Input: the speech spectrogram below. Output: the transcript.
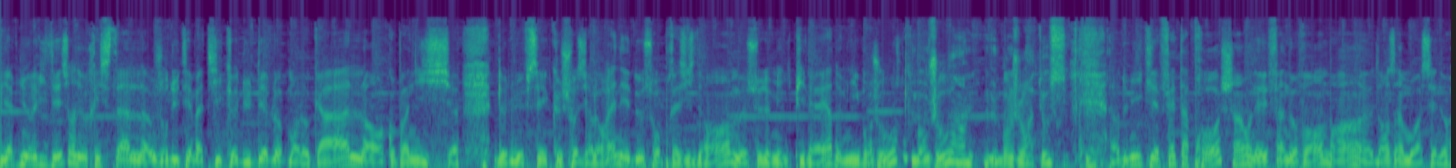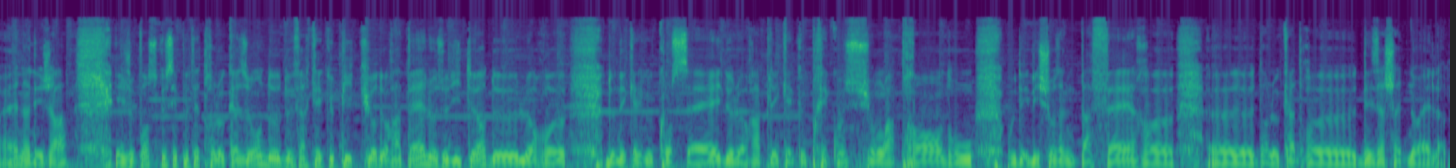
Bienvenue à l'invité sur Radio Cristal. Aujourd'hui thématique du développement local en compagnie de l'UFC Que Choisir Lorraine et de son président, Monsieur Dominique Pilaire. Dominique, bonjour. Bonjour, bonjour à tous. Alors Dominique, les fêtes approchent, hein, on est fin novembre, hein, dans un mois c'est Noël hein, déjà, et je pense que c'est peut-être l'occasion de, faire quelques piqûres de rappel aux auditeurs, de leur euh, donner quelques conseils, de leur rappeler quelques précautions à prendre ou, des, choses à ne pas faire euh, euh, dans le cadre des achats de Noël.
